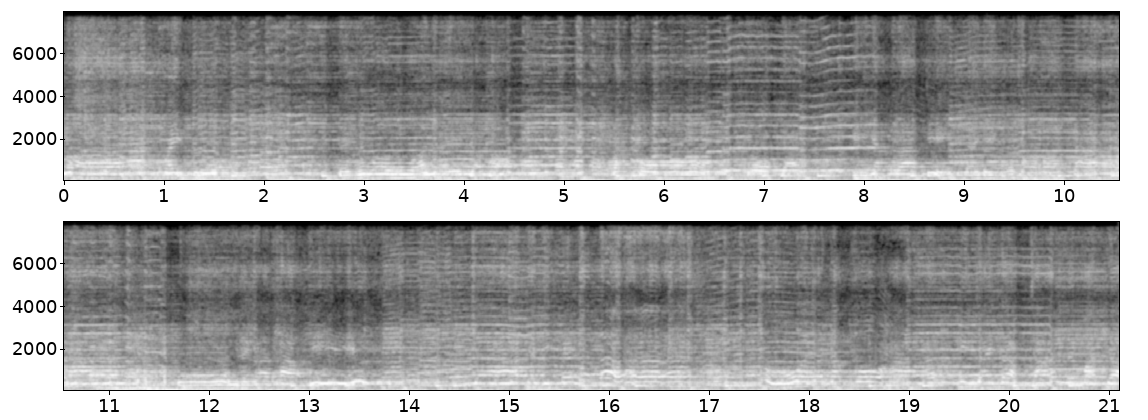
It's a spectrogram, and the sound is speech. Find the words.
หวานไม่กลัวแต่กลัวหัวใจจะขาด บางคนบอกยังที่ยังรักจริงและยิ่งก็ทำนานโอ้ในการทำพี่อยากจะยิงแม่มันตาตัวจะนำโมหะมีใจตั้งชายและมันจะ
